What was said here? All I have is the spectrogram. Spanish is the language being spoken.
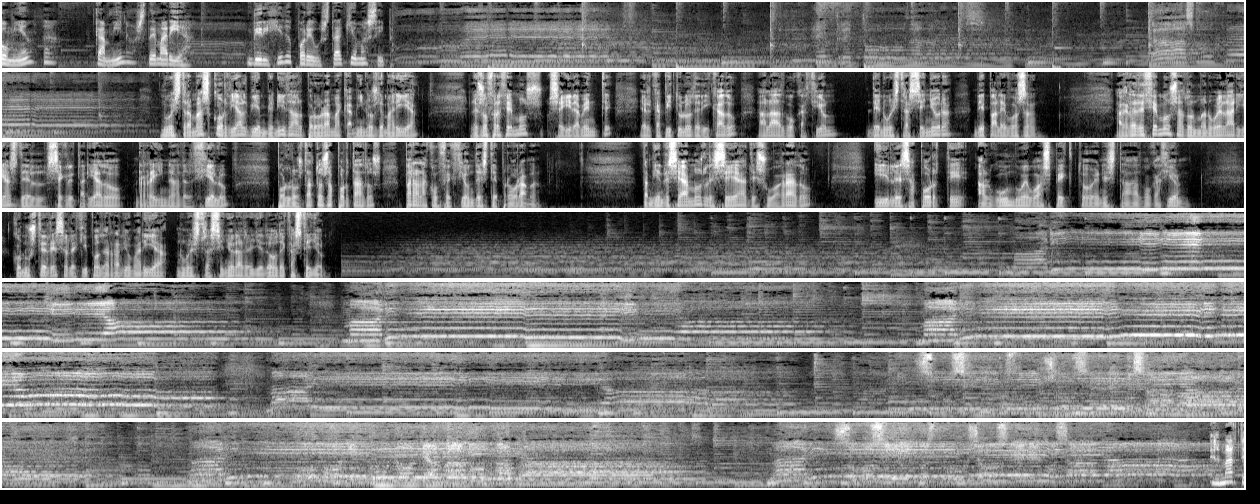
Comienza Caminos de María, dirigido por Eustaquio Masip. entre todas las mujeres. Nuestra más cordial bienvenida al programa Caminos de María. Les ofrecemos seguidamente el capítulo dedicado a la advocación de Nuestra Señora de Palevoisin. Agradecemos a don Manuel Arias del Secretariado Reina del Cielo por los datos aportados para la confección de este programa. También deseamos les sea de su agrado y les aporte algún nuevo aspecto en esta advocación. Con ustedes el equipo de Radio María Nuestra Señora del Lledó de Castellón.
